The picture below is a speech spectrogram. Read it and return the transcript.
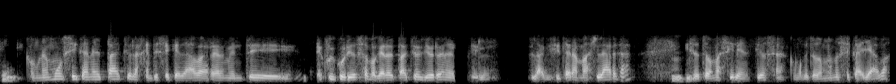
y con una música en el patio la gente se quedaba realmente es muy curioso porque era el patio yo creo en el, visita era más larga y sobre todo más silenciosa, como que todo el mundo se callaba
